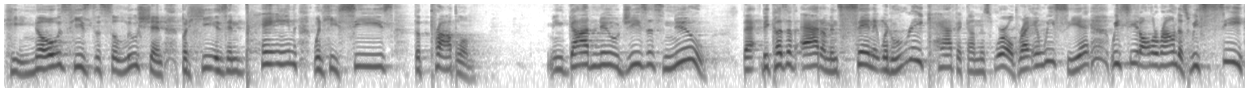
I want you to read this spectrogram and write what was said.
He knows he's the solution, but he is in pain when he sees the problem. I mean, God knew, Jesus knew that because of Adam and sin, it would wreak havoc on this world, right? And we see it. We see it all around us. We see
